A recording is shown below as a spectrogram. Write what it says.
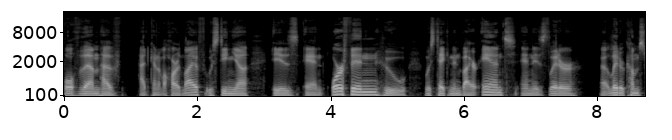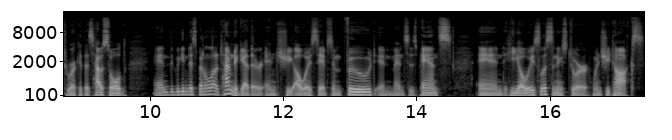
Both of them have had kind of a hard life. Ustinya is an orphan who was taken in by her aunt and is later uh, later comes to work at this household and they begin to spend a lot of time together and she always saves him food and mends his pants and he always listens to her when she talks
